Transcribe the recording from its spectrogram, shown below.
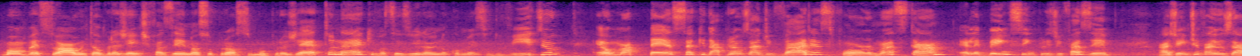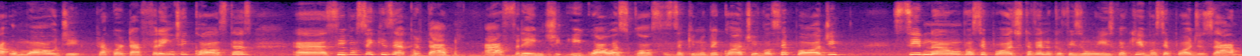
Bom, pessoal, então pra gente fazer nosso próximo projeto, né, que vocês viram aí no começo do vídeo, é uma peça que dá pra usar de várias formas, tá? Ela é bem simples de fazer. A gente vai usar o molde pra cortar frente e costas. Uh, se você quiser cortar a frente igual as costas aqui no decote, você pode se não, você pode, tá vendo que eu fiz um risco aqui? Você pode usar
